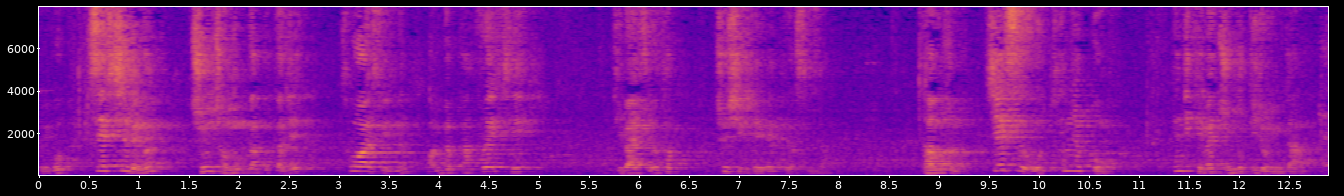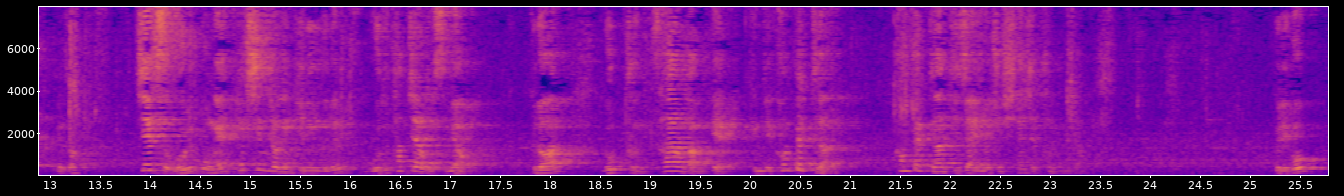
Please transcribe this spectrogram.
그리고 CS700은 중전문가급까지 소화할 수 있는 완벽한 FHD 디바이스로 탑- 출시되게 되었습니다. 다음은 CX5360 핸디캠의 중국 기종입니다. 그래서 CX560의 핵심적인 기능들을 모두 탑재하고 있으며 그러한 높은 사양과 함께 굉장히 컴팩트한 컴팩트한 디자인으로 출시된 제품입니다. 그리고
